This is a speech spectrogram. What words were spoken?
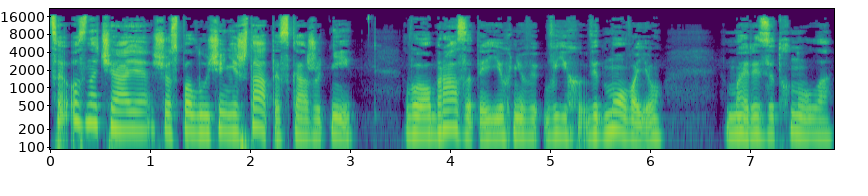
Це означає, що Сполучені Штати скажуть ні. Ви образите їхню їх відмовою. Мері зітхнула.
